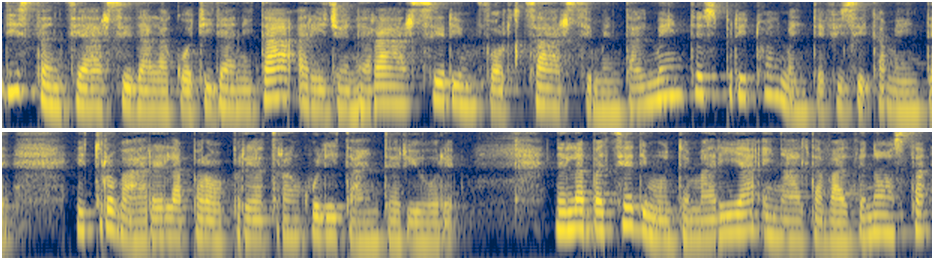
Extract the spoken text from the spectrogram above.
Distanziarsi dalla quotidianità, rigenerarsi, rinforzarsi mentalmente, spiritualmente e fisicamente e trovare la propria tranquillità interiore. Nell'abbazia di Monte Maria, in Alta Val Venosta,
